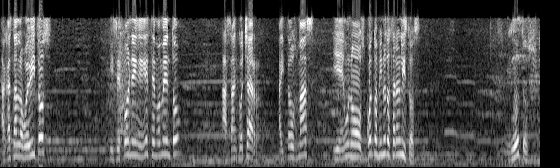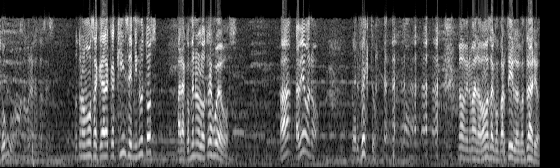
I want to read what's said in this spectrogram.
Acá están los huevitos y se ponen en este momento a zancochar. Hay dos más y en unos cuántos minutos estarán listos. Minutos, supongo. Vamos a ponerlo entonces. Nosotros vamos a quedar acá 15 minutos para comernos los tres huevos. ¿Ah? ¿Está bien o no? Perfecto. no, mi hermano, vamos a compartirlo, al contrario.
